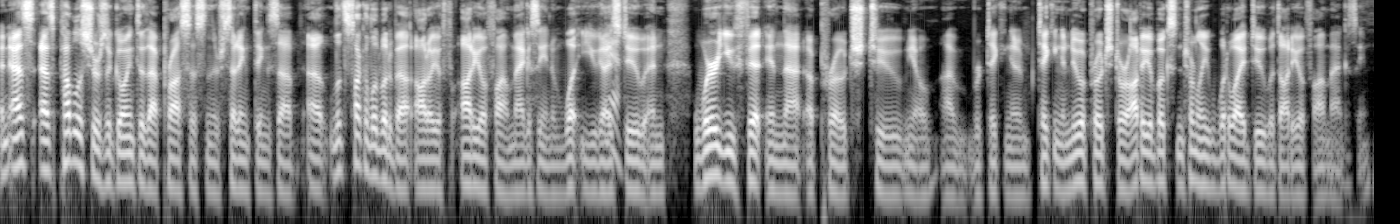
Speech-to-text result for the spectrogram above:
And as as publishers are going through that process and they're setting things up, uh, let's talk a little bit about Audio AudioFile Magazine and what you guys yeah. do and where you fit in that approach to you know um, we're taking a taking a new approach to our audiobooks internally. What do I do with AudioFile Magazine?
